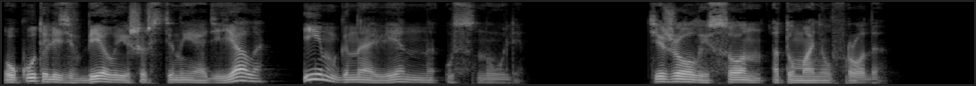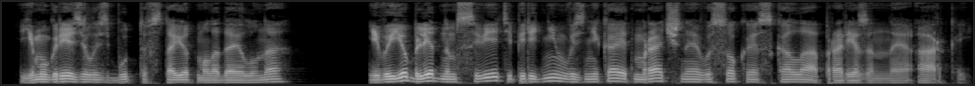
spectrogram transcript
укутались в белые шерстяные одеяла и мгновенно уснули. Тяжелый сон отуманил Фрода. Ему грезилось, будто встает молодая луна, и в ее бледном свете перед ним возникает мрачная высокая скала, прорезанная аркой.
